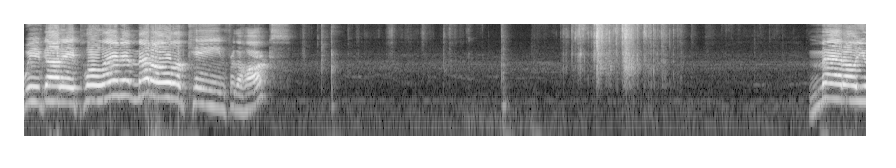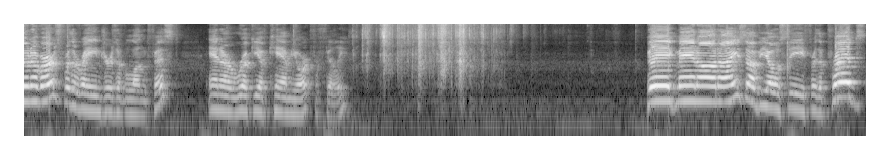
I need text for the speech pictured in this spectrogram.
We've got a Planet Metal of Kane for the Hawks. Metal Universe for the Rangers of Lundqvist. And a rookie of Cam York for Philly. Big Man on Ice of Josi for the Preds.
